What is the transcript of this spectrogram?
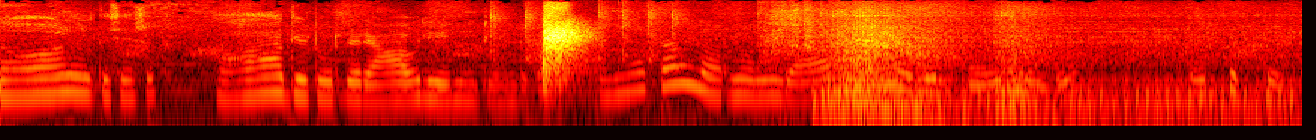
നാളുകൾക്ക് ശേഷം ആദ്യമായിട്ട് ഒരു രാവിലെ എഴുന്നേറ്റുണ്ട് എങ്ങോട്ടാണെന്ന് പറഞ്ഞു രാവിലെ പോകുന്നുണ്ട്. ഒരു പറ്റില്ല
